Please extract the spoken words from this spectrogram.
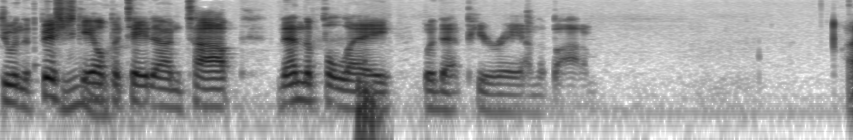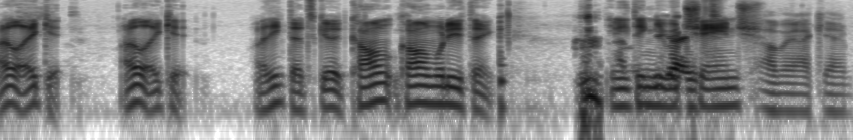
doing the fish scale potato on top, then the filet with that puree on the bottom. I like it. I like it. I think that's good. Colin, Colin what do you think? Anything you, you would change? Oh, I mean, I can't.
